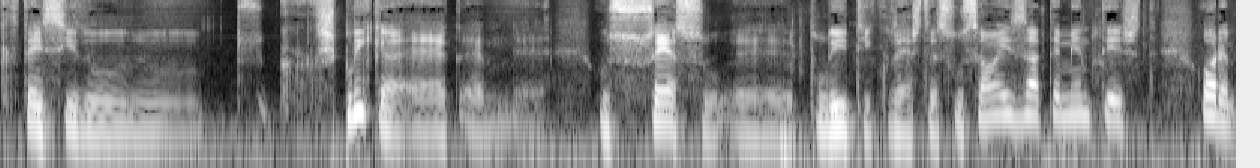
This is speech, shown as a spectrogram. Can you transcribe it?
que tem sido que explica eh, eh, o sucesso eh, político desta solução é exatamente este. Ora,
